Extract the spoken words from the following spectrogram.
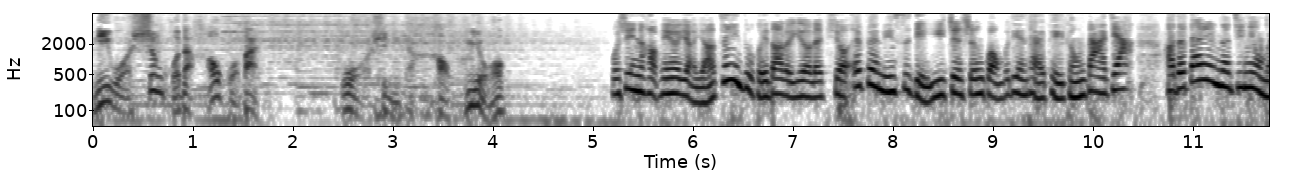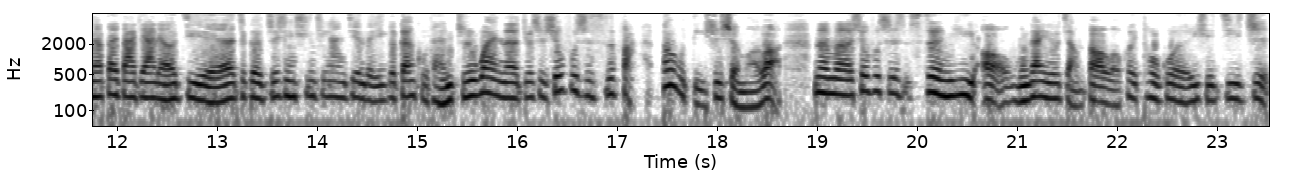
你我生活的好伙伴，我是你的好朋友哦。我是你的好朋友瑶瑶，再度回到了 U L F O FM 零四点一正声广播电台，陪同大家。好的，当然呢，今天我们要带大家了解这个执行性侵案件的一个甘苦谈之外呢，就是修复式司法到底是什么了。那么修复式正义哦，我们刚才有讲到了，会透过一些机制，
